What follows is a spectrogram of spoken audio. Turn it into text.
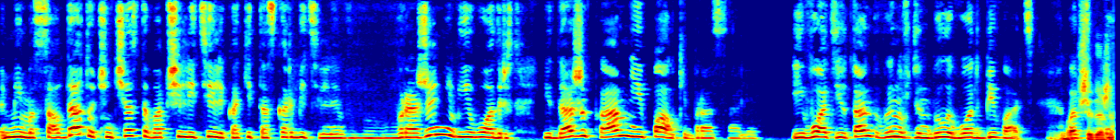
мимо солдат, очень часто вообще летели какие-то оскорбительные выражения в его адрес, и даже камни и палки бросали. И его адъютант вынужден был его отбивать. Вообще, Вообще даже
